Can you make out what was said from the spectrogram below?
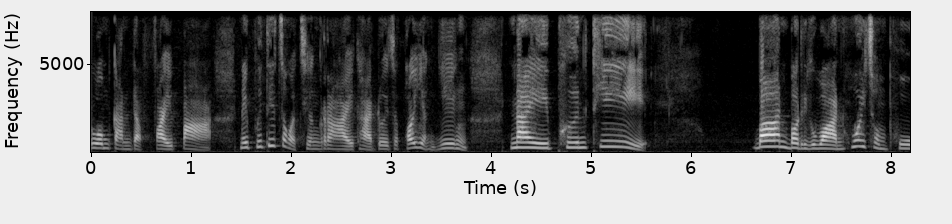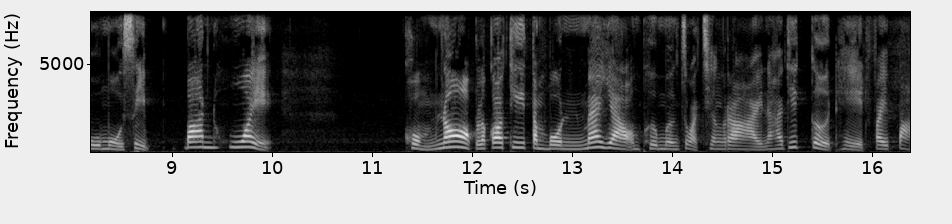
ร่วมกันดับไฟป่า ในพื้นที่จังหวัดเชียงรายค่ะ โดยเฉพาะอย่างยิ่งในพื้นที่บ้านบริวารห้วยชมพูหมู่สิบบ้านห้วย ขมนอกแล้วก็ที่ตำบลแม่ยาวอำเภอเมืองจังหวัดเชียงรายนะคะ ที่เกิดเหตุไฟป่า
